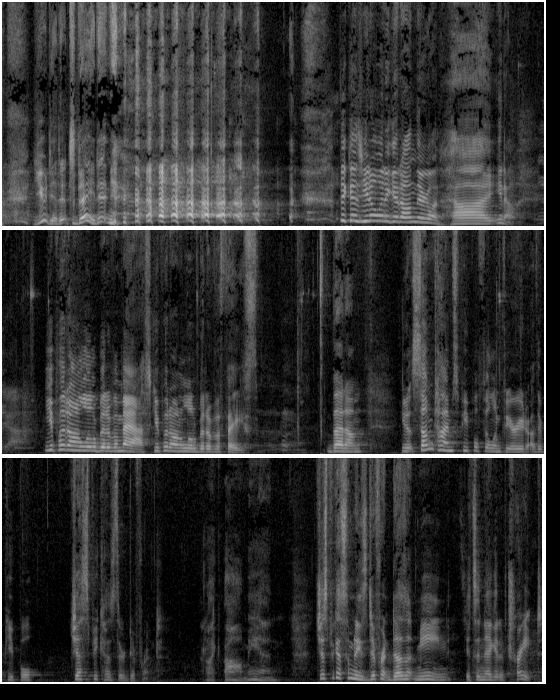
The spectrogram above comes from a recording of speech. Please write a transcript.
you did it today, didn't you? because you don't want to get on there going, hi, you know. Yeah. You put on a little bit of a mask, you put on a little bit of a face. But um, you know, sometimes people feel inferior to other people just because they're different. They're like, oh man, just because somebody's different doesn't mean it's a negative trait.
